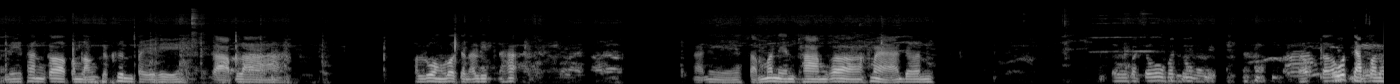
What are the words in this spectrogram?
อันนี้ท่านก็กำลังจะขึ้นไปกราบลาพระล่วงโรจนฤทธิ์นะฮะ อันนี้สัมมาเนนพามก็แหมเดินประตูประตูแล้วแล้วอาวุธจับก่อนหล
